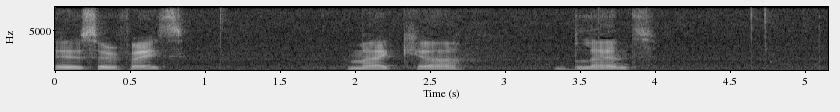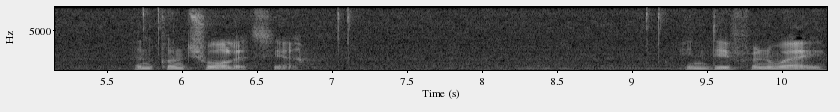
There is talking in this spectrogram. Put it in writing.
uh, surface make a blend and control it yeah in different way.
